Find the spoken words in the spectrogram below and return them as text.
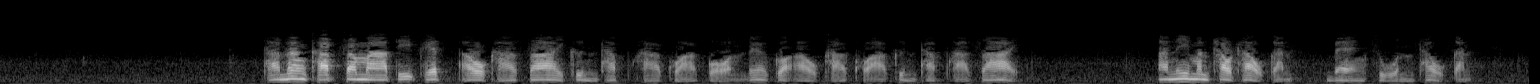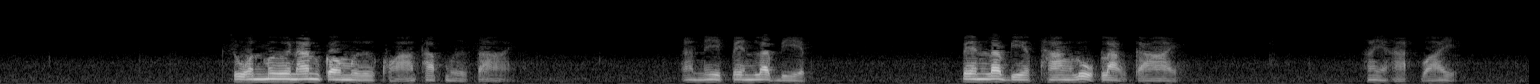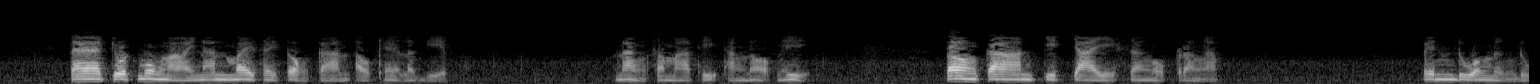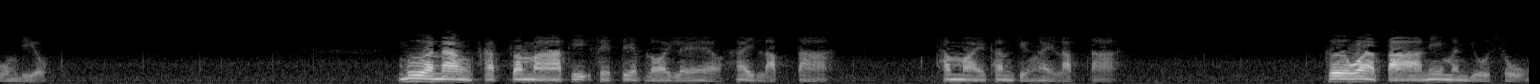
ถ้านั่งขัดสมาธิเพชรเอาขาซ้ายขึ้นทับขาขวาก่อน แล้วก็เอาขาขวาขึ้นทับขาซ้าย อันนี้มันเท่าเท่ากัน แบ่งส่วนเท่ากัน ส่วนมือนั้นก็มือขวาทับมือซ้าย อันนี้เป็นระเบียบ เป็นระเบียบทางรูปร่างกาย ให้หัดไว้ แต่จุดมุ่งหมายนั้นไม่ใช่ต้องการเอาแค่ระเบียบ นั่งสมาธิทางนอกนี้ต้องการจิตใจสงบระงับ เป็นดวงหนึ่งดวงเดียวเมื่อนั่งขัดสมาธิเสร็จเรียบร้อยแล้ว ให้หลับตา ทำไมท่านจึงให้หลับตา คือว่าตานี่มันอยู่สูง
